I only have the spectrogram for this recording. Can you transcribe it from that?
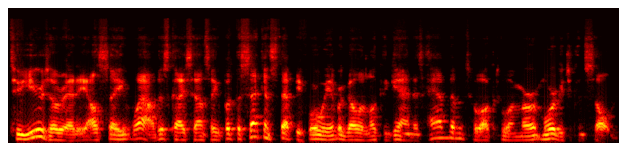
two years already, I'll say, wow, this guy sounds like. But the second step before we ever go and look again is have them talk to a mortgage consultant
